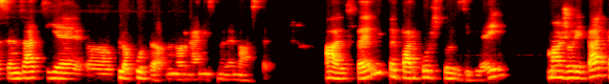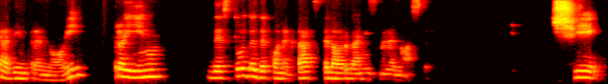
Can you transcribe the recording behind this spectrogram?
senzație uh, plăcută în organismele noastre. Altfel, pe parcursul zilei, majoritatea dintre noi trăim destul de deconectați de la organismele noastre. Și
